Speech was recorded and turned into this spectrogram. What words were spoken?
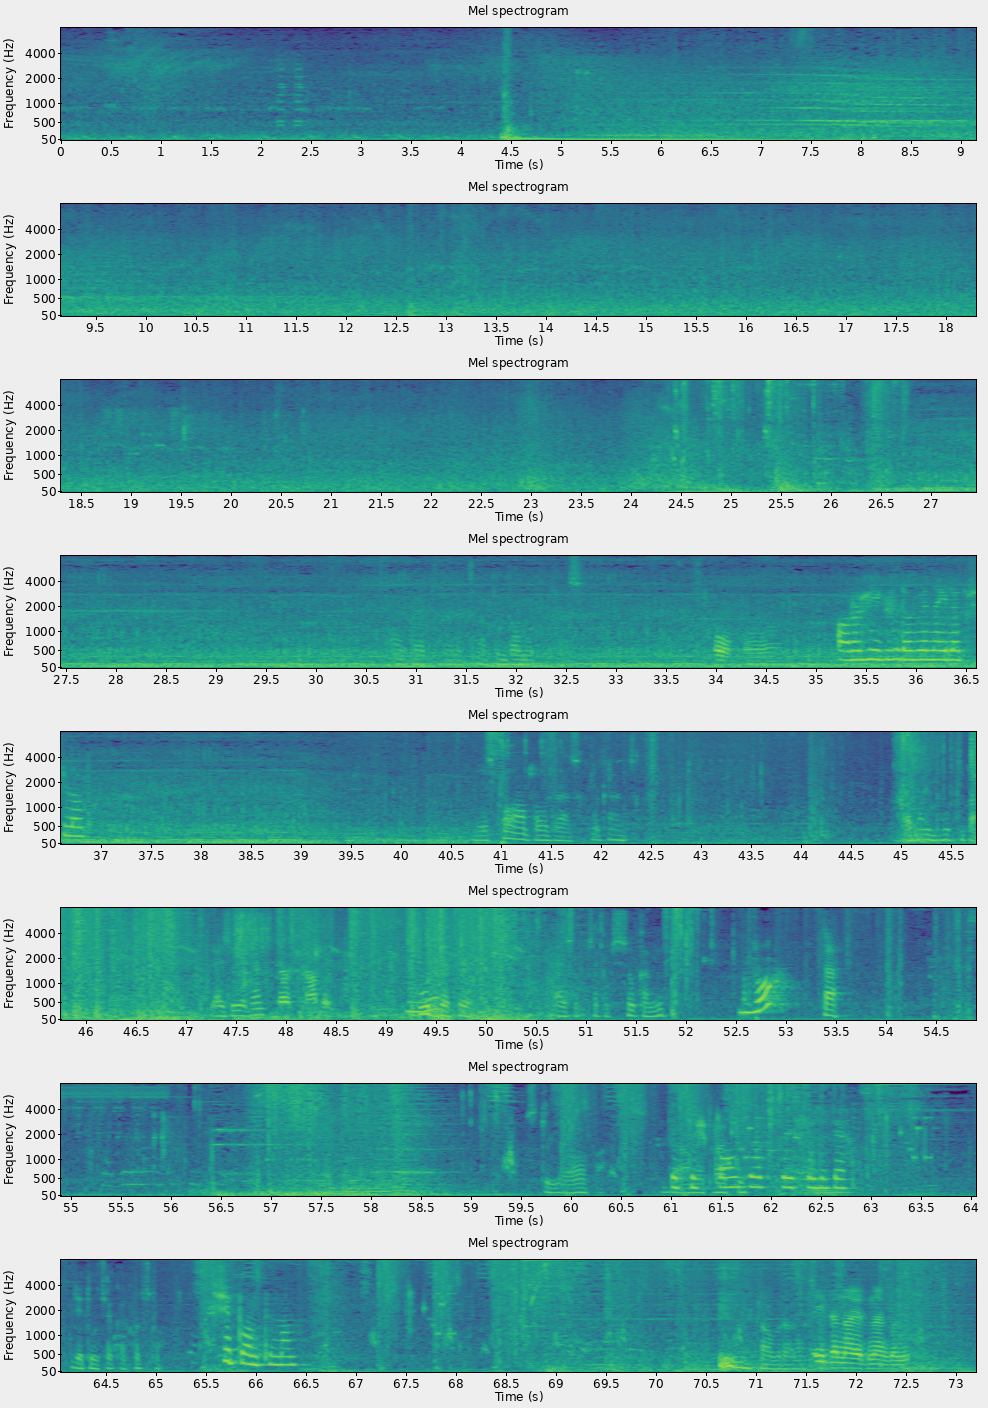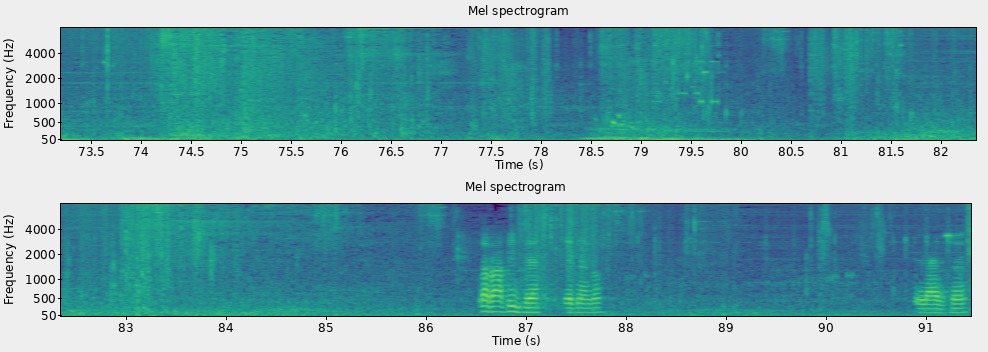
O, o. Orlik zrobię najlepszy lot. Jest pompa od razu, elegancko. O, mam dwóch typa. Leży jeden. Dasz radę. Kurde ty. Leży, czekaj, przeszukam ich. Dwóch? Tak. Skillowa. Jak coś pompę, to jest to dwie. Gdzie ty uciekasz? Chodź tu. Trzy pompy mam. Dobra. Idę na jednego już. Dobra, widzę jednego. Leży.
